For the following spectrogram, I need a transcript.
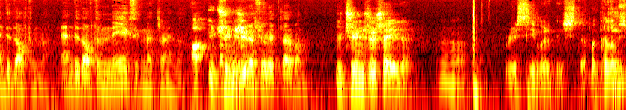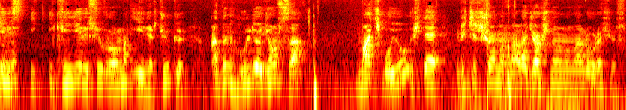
Andy Dalton'la. Andy Dalton'ın neyi eksik Matt Ryan'dan? Aa, Bak bunu üçüncü bile söylediler bana. Üçüncü şeydi. Hmm, receiver'dı işte. Bakalım İkinci, şimdi. ik- ikinci receiver olmak iyidir. Çünkü adın Julio Jones'sa maç boyu işte Richard Sherman'larla, Josh Norman'larla uğraşıyorsun.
